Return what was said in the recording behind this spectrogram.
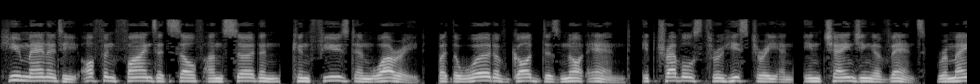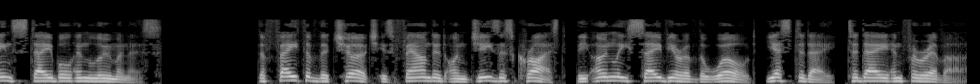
Humanity often finds itself uncertain, confused and worried, but the Word of God does not end, it travels through history and, in changing events, remains stable and luminous. The faith of the Church is founded on Jesus Christ, the only Savior of the world, yesterday, today and forever.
